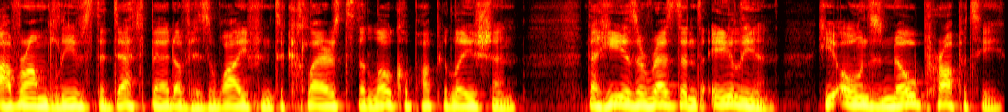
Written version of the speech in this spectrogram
Avram leaves the deathbed of his wife and declares to the local population that he is a resident alien, he owns no property,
